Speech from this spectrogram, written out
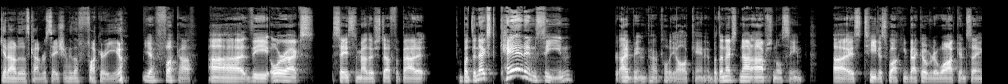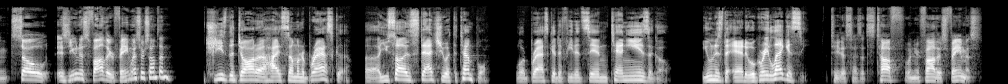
Get out of this conversation. Who the fuck are you? Yeah, fuck off. Uh, the Aurochs say some other stuff about it, but the next canon scene, I mean probably all canon, but the next not optional scene, uh, is Tidus walking back over to Wakka and saying, "So is Yuna's father famous or something?" She's the daughter of High Summoner Braska. Uh, you saw his statue at the temple. Lord Braska defeated Sin ten years ago. Yuna's the heir to a great legacy. Tidus says it's tough when your father's famous.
